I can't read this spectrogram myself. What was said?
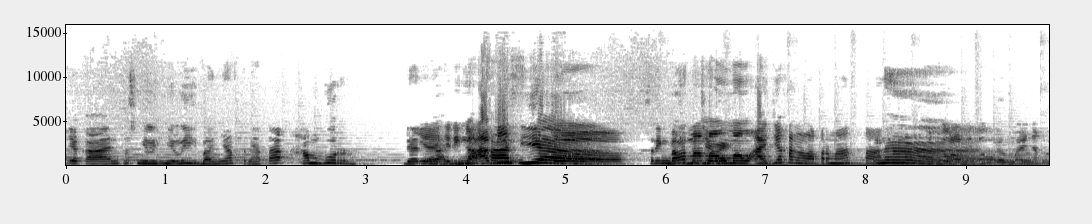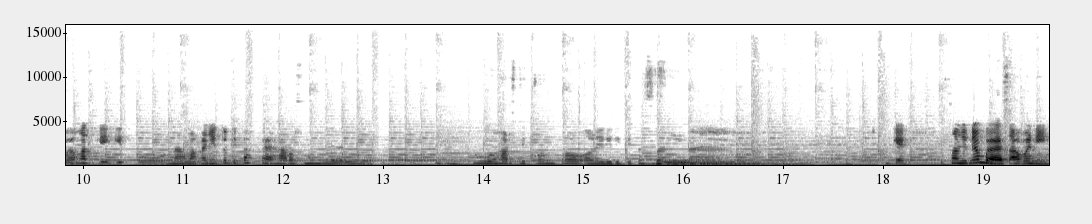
Ya kan, terus milih-milih banyak ternyata hambur dan Iya, nggak jadi nggak habis Iya. gitu. Sering banget Cuma tuh cewek. mau-mau aja karena lapar mata. Nah, betul itu betul, betul, banyak betul. banget kayak gitu nah makanya itu kita kayak harus menghindari ya. Itu harus dikontrol oleh diri kita sendiri. Hmm. oke selanjutnya bahas apa nih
